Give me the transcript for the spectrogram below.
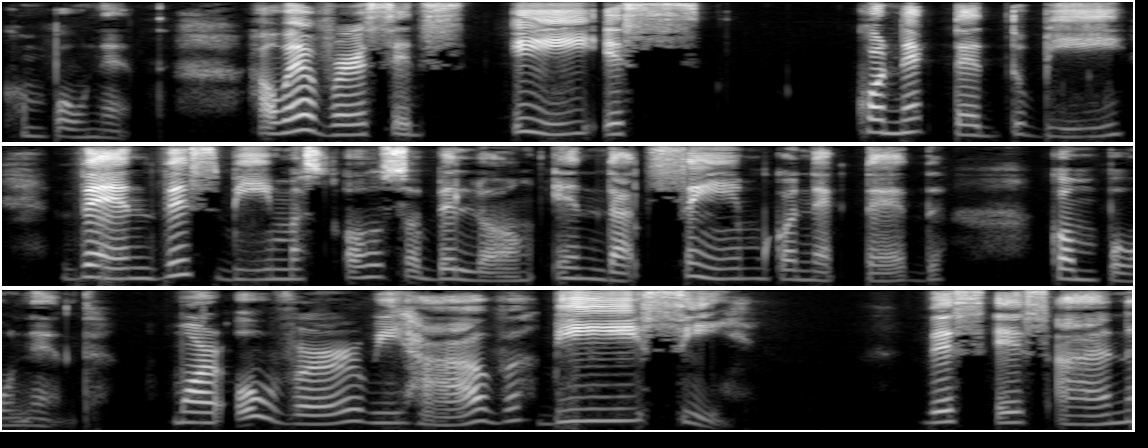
component. However, since A is connected to B, then this B must also belong in that same connected component. Moreover, we have BC. This is an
